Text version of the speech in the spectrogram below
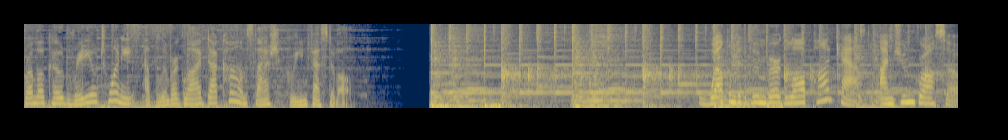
promo code Radio20 at BloombergLive.com slash Green Festival. Welcome to the Bloomberg Law Podcast. I'm June Grosso.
